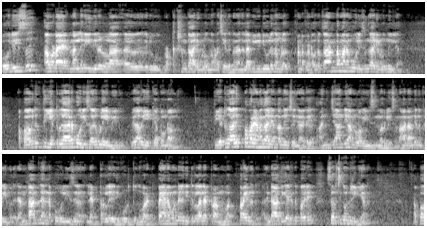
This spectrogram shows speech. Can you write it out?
പോലീസ് അവിടെ നല്ല രീതിയിലുള്ള ഒരു പ്രൊട്ടക്ഷൻ കാര്യങ്ങളൊന്നും അവിടെ ചെയ്തിട്ടുണ്ടായിരുന്നില്ല. ആ വീഡിയോയിൽ നമ്മൾ കണ്ടിട്ടുണ്ട് ഒരു കണ്ടമാനം പോലീസും കാര്യങ്ങളൊന്നും ഇല്ല അപ്പൊ അവർ തിയേറ്ററുകാരെ പോലീസുകാർ ബ്ലെയിം ചെയ്തു. ഇവരെ അറിയിക്കാത്തോണ്ടാണ് തിയേറ്ററുകാർ ഇപ്പൊ പറയുന്ന കാര്യം എന്താന്ന് വെച്ച് കഴിഞ്ഞാൽ അഞ്ചാം തീയതി ആണല്ലോ ഈ സിനിമ റിലീസ് നാലാം തീയതി പ്രീമിയർ രണ്ടാം തീയതി തന്നെ പോലീസിന് ലെറ്ററിൽ എഴുതി കൊടുത്തു എന്ന് പറയുന്നുണ്ട് പേന കൊണ്ട് എഴുതിയിട്ടുള്ള പ- പറയുന്നുണ്ട്. അതിന്റെ ആധികാരികത ഇപ്പൊ അവർ സെർച്ച് ചെയ്തുകൊണ്ടിരിക്കുകയാണ്. അപ്പോ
